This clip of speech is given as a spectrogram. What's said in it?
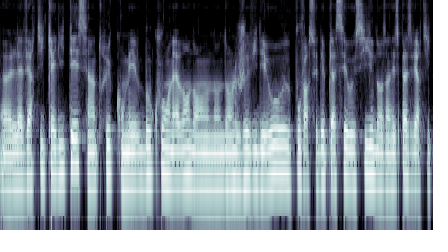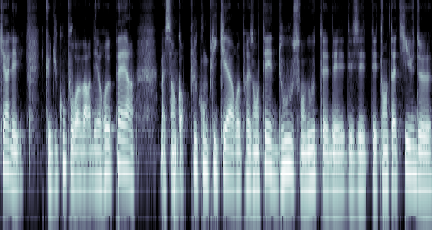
euh, la verticalité, c'est un truc qu'on met beaucoup en avant dans, dans, le jeu vidéo, pouvoir se déplacer aussi dans un espace vertical et que du coup, pour avoir des repères, bah, c'est encore plus compliqué à représenter, d'où sans doute des, des, tentatives de,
